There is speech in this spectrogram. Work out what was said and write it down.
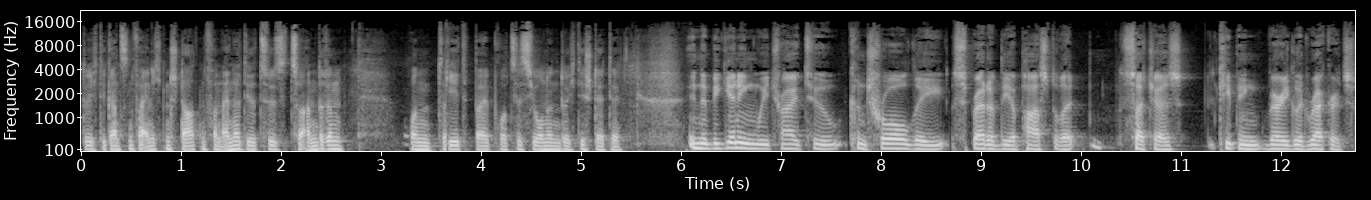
durch die ganzen Vereinigten Staaten von einer Diözese zur anderen und geht bei Prozessionen durch die Städte. In the beginning, we tried to control the spread of the apostolate, such as keeping very good records.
